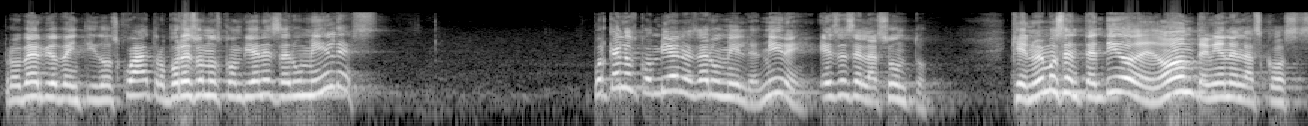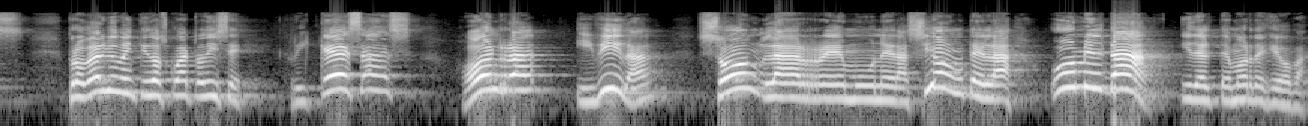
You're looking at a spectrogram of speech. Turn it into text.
Proverbios 22, 4. Por eso nos conviene ser humildes. ¿Por qué nos conviene ser humildes? Mire, ese es el asunto. Que no hemos entendido de dónde vienen las cosas. Proverbios 22, 4 dice, riquezas, honra y vida son la remuneración de la humildad y del temor de Jehová.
